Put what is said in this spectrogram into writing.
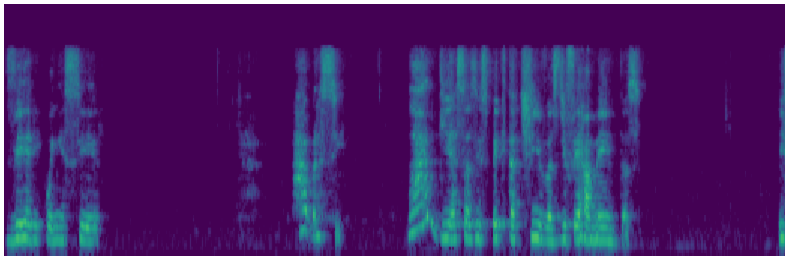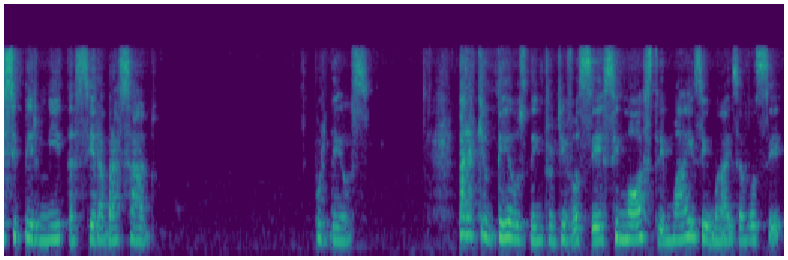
ver e conhecer. Abra-se, largue essas expectativas de ferramentas e se permita ser abraçado por Deus, para que o Deus dentro de você se mostre mais e mais a você.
